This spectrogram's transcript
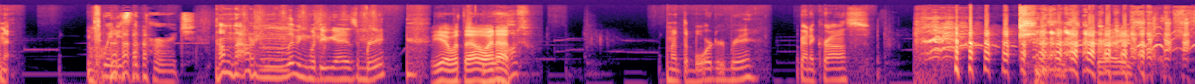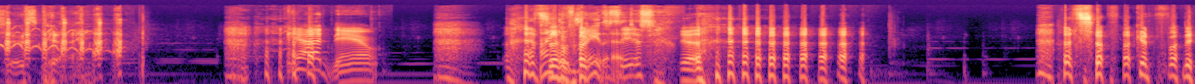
No. when is the purge? I'm not even living with you guys, bro. Yeah, what the hell? Why not? I'm at the border, bro. Trying to cross. Jesus Christ. this guy. God damn. That's I so funny. that. Yeah. That's so fucking funny.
